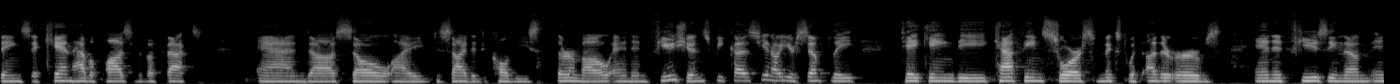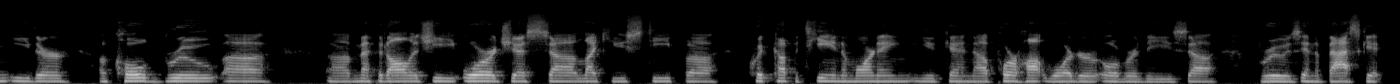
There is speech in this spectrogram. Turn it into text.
things that can have a positive effect. And uh, so I decided to call these thermo and infusions because, you know, you're simply taking the caffeine source mixed with other herbs and infusing them in either a cold brew uh, uh, methodology or just uh, like you steep a quick cup of tea in the morning, you can uh, pour hot water over these uh, brews in a basket.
